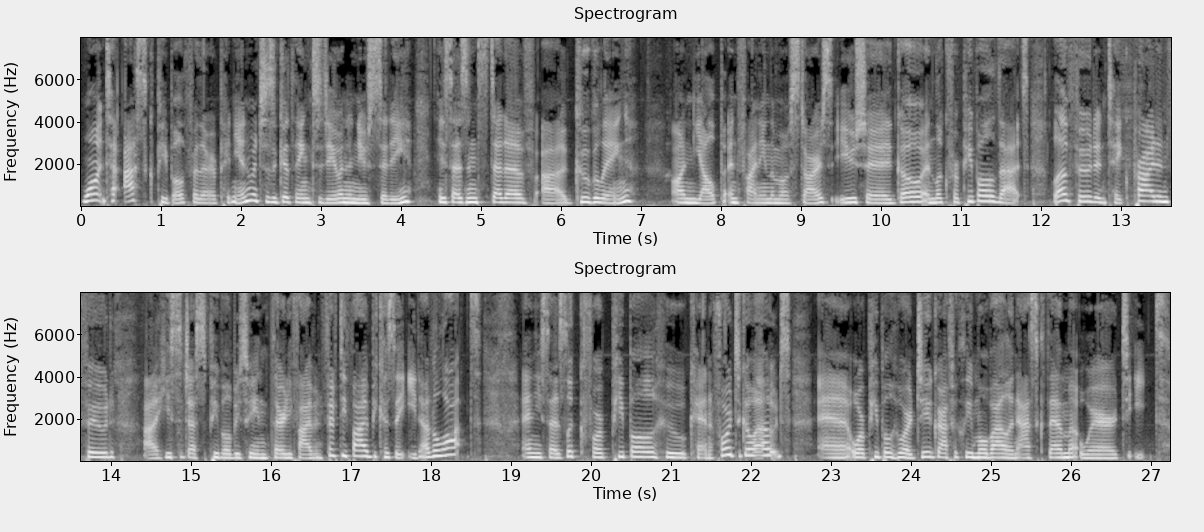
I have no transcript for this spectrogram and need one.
want to ask people for their opinion, which is a good thing to do in a new city, he says instead of uh, Googling on Yelp and finding the most stars, you should go and look for people that love food and take pride in food. Uh, he suggests people between 35 and 55 because they eat out a lot. And he says, look for people who can afford to go out uh, or people who are geographically mobile and ask them where to eat.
